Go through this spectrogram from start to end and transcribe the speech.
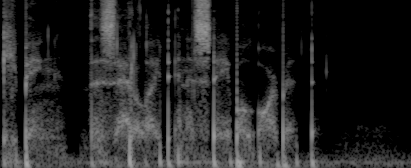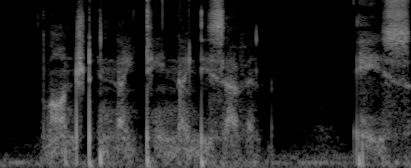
keeping the satellite in a stable orbit. Launched in 1997, ACE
